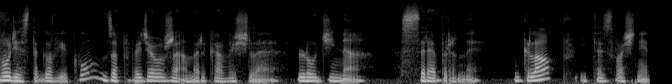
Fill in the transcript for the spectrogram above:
XX wieku zapowiedział, że Ameryka wyśle ludzi na srebrny glob i to jest właśnie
